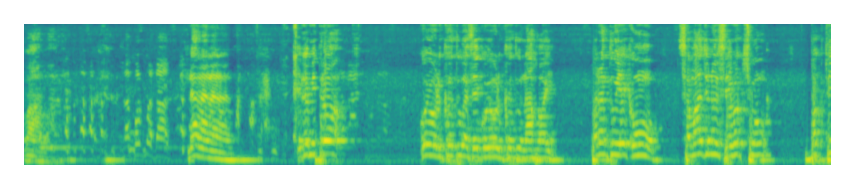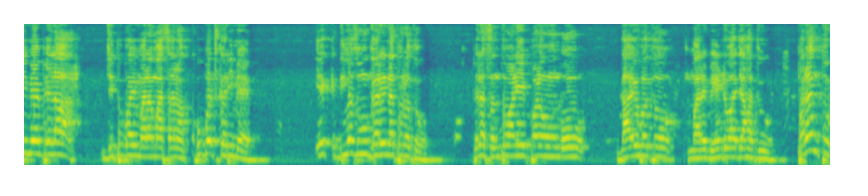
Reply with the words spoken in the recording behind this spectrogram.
વાહ વાહ. ના ના ના એટલે મિત્રો, કોઈ ઓળખતું હશે, કોઈ ઓળખતું ના હોય. પરંતુ એક હું સમાજનો સેવક છું. ભક્તિ મેં પેલા જીતુભાઈ મારા માસાના ખૂબ જ કરી મેં. એક દિવસ હું ઘરે નહોતો રહેતો. પેલા સંતવાણી પણ હું બહુ ગાયો હતો મારે બેન્ડ વાજા હતું. પરંતુ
